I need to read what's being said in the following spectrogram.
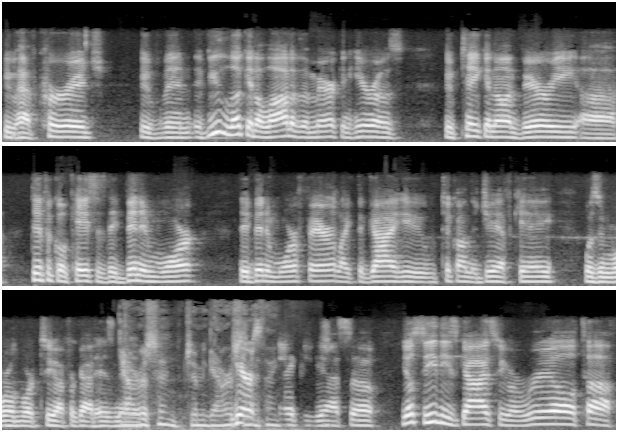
who have courage, who've been, if you look at a lot of the American heroes who've taken on very uh, difficult cases, they've been in war, they've been in warfare. Like the guy who took on the JFK was in World War II. I forgot his name. Garrison, Jimmy Garrison. Garrison, thank you. Yeah, so you'll see these guys who are real tough.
